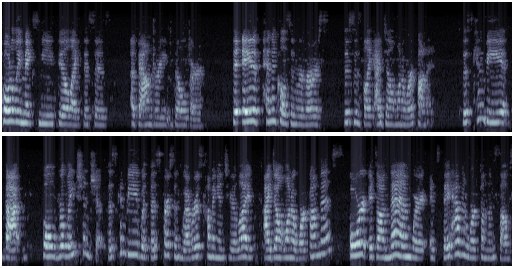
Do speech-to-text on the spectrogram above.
totally makes me feel like this is a boundary builder. The Eight of Pentacles in reverse, this is like, I don't want to work on it. This can be that whole relationship. This can be with this person, whoever is coming into your life, I don't want to work on this. Or it's on them where it's they haven't worked on themselves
